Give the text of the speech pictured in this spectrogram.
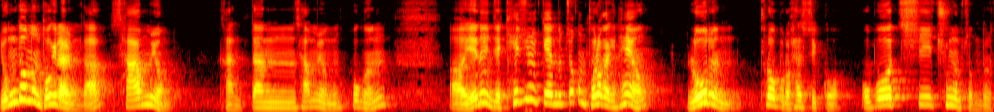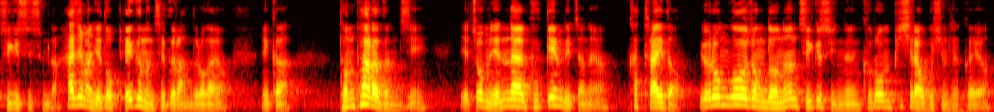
용도는 동일합니다. 사무용 간단 사무용 혹은 어, 얘는 이제 캐주얼 게임도 조금 돌아가긴 해요. 롤은 풀옵으로 할 수 있고 오버워치 중옵 정도로 즐길 수 있습니다. 하지만 얘도 배그는 제대로 안 돌아가요. 그러니까 던파라든지 좀 옛날 굿게임도 있잖아요. 카트라이더. 이런 거 정도는 즐길 수 있는 그런 PC라고 보시면 될 거예요.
